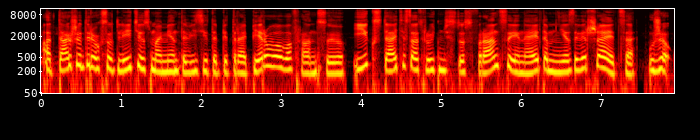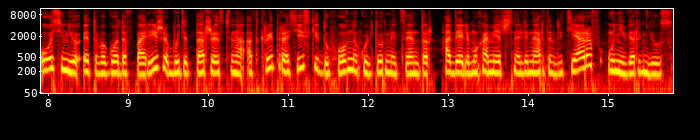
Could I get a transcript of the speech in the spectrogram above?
а также 300-летию с момента визита Петра I во Францию. И, кстати, сотрудничество с Францией на этом не завершается. Уже осенью этого года в Париже будет торжественно открыт Российский духовно-культурный центр. Аделя Мухаммедшина, Ленар Давлетьяров, Univer News.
